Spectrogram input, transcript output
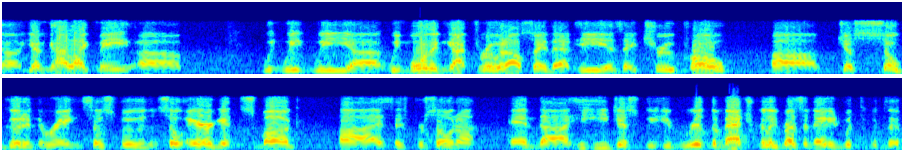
uh, young guy like me. we we we, we more than got through it. I'll say that he is a true pro. Uh, just so good in the ring, so smooth and so arrogant and smug uh, as his persona. And uh, he, he just the match really resonated with with the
